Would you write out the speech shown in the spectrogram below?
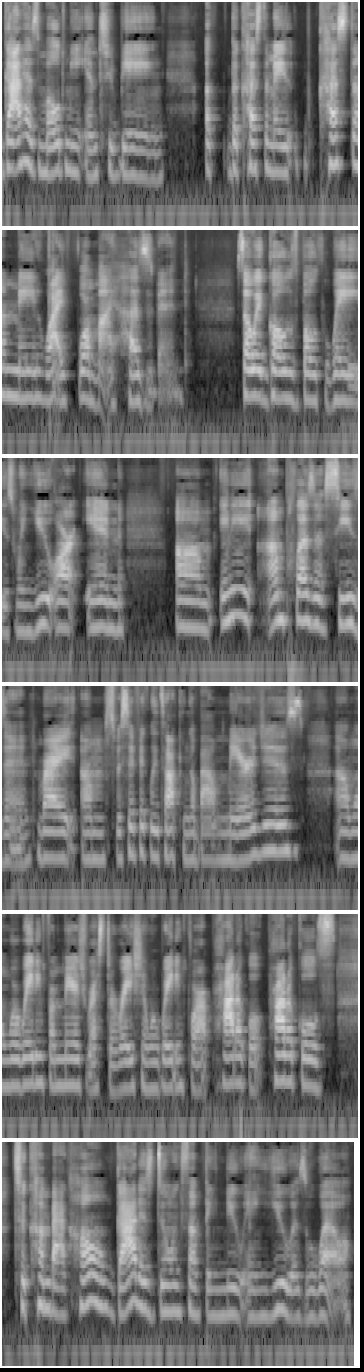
God has molded me into being a, the custom made custom made wife for my husband. So it goes both ways when you are in um any unpleasant season right? Um specifically talking about marriages. Um, when we're waiting for marriage restoration we're waiting for our prodigal prodigals to come back home god is doing something new in you as well.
